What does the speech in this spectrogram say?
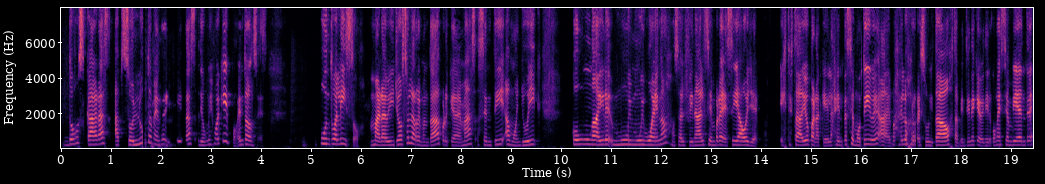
dos caras absolutamente distintas de un mismo equipo. Entonces, puntualizo, maravilloso la remontada porque además sentí a Monjuic con un aire muy, muy bueno. O sea, al final siempre decía, oye, este estadio para que la gente se motive, además de los resultados, también tiene que venir con ese ambiente.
